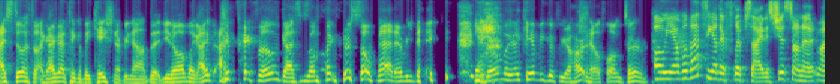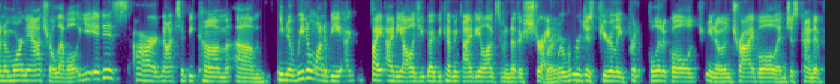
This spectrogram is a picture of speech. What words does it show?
I still have to like I gotta take a vacation every now and then. You know, I'm like I, I pray for those guys because I'm like they're so mad every day. Yeah. you know, like that can't be good for your heart health long term. Oh yeah, well that's the other flip side. It's just on a on a more natural level. It is hard not to become. Um, you know, we don't want to be uh, fight ideology by becoming ideologues of another stripe, right. where we're just purely pr- political, you know, and tribal, and just kind of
